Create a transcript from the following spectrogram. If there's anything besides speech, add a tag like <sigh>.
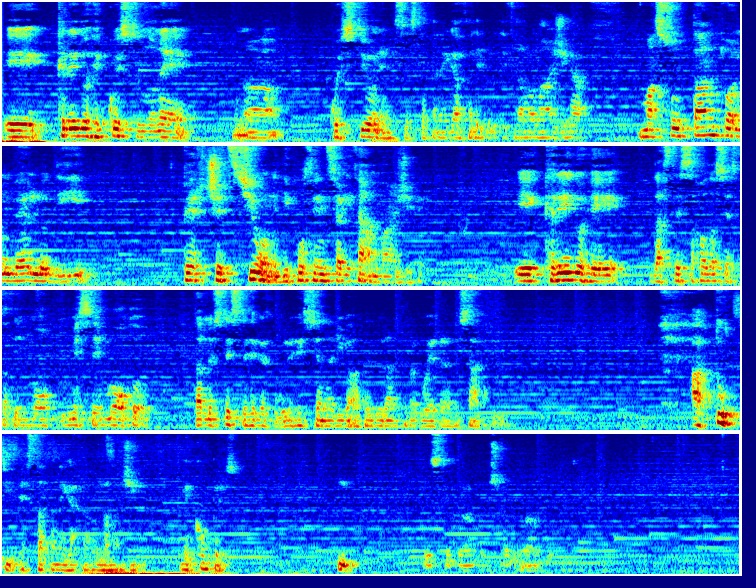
E credo che questo non è una questione che sia stata negata a livello di trama magica, ma soltanto a livello di percezione, di potenzialità magiche. E credo che la stessa cosa sia stata in mo- messa in moto dalle stesse creature che siano arrivate durante la guerra di Safri. A tutti è stata negata quella magia, me compreso. Questo però non ce l'abbiamo.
